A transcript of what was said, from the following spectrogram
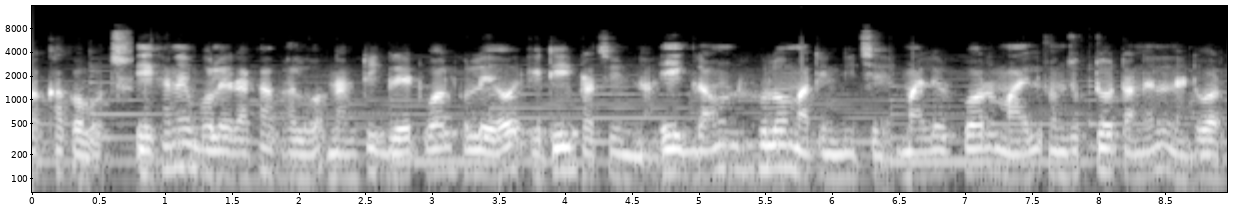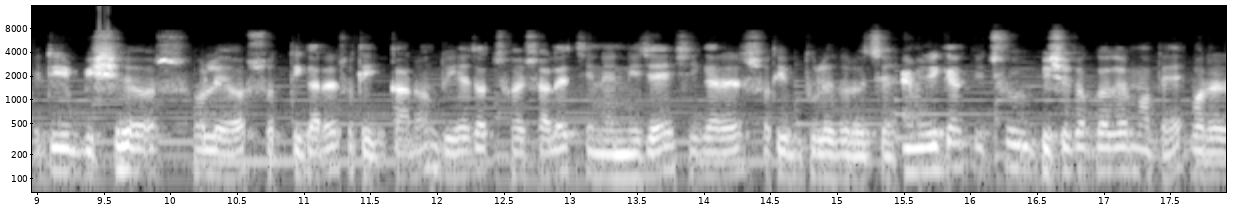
রক্ষা কবচ এখানে বলে রাখা ভালো। নামটি গ্রেট ওয়াল হলেও এটি প্রাচীন না। এই গ্রাউন্ড হলো মাটির নিচে। মাইলের পর মাইল সংযুক্ত টানেল নেটওয়ার্ক এটি বিশ্বাস হলেও সত্যিকারের সত্যি কারণ দুই হাজার ছয় সালে চীনের নিজে শিকারের সত্যি তুলে ধরেছে। আমেরিকার কিছু বিশেষজ্ঞদের মতে, পরের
